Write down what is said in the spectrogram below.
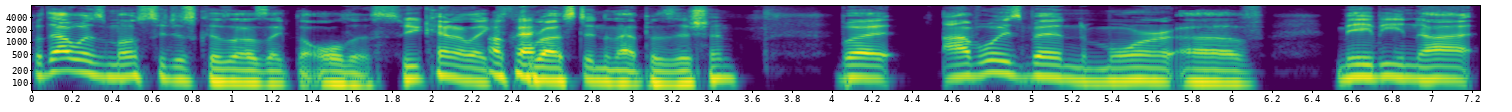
but that was mostly just because I was like the oldest. So you kind of like Okay. thrust into that position. But I've always been more of maybe not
